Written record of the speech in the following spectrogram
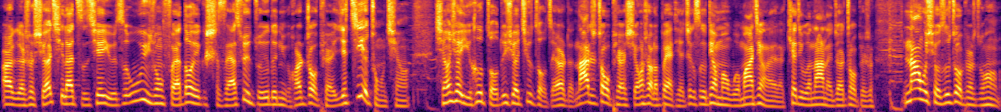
二哥说，想起来之前有一次无意中翻到一个十三岁左右的女孩照片，一见钟情，想想以后找对象就找这样的。拿着照片欣赏了半天，这个时候电门我妈进来了，看见我拿那张照片说：“拿我小时候照片做上了。”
